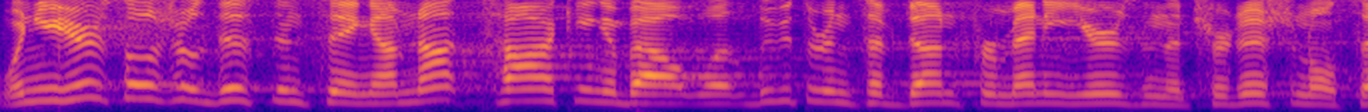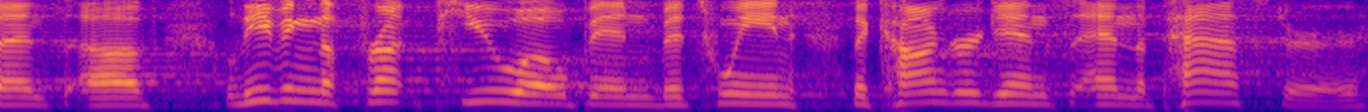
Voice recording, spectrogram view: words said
when you hear social distancing, I'm not talking about what Lutherans have done for many years in the traditional sense of leaving the front pew open between the congregants and the pastor.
